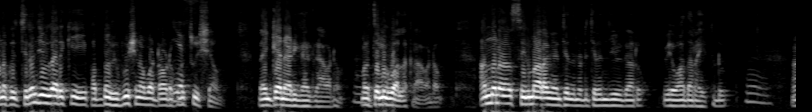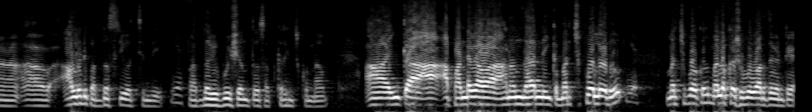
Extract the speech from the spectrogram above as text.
మనకు చిరంజీవి గారికి పద్మ విభూషణ్ అవార్డు రావడం కూడా చూసాం వెంకయ్యనాయుడు గారికి రావడం మన తెలుగు వాళ్ళకి రావడం. అందున సినిమా రంగం చెందినట్టు చిరంజీవి గారు వివాదరహితుడు. ఆ, ఆల్రెడీ పద్మశ్రీ వచ్చింది. పద్మవిభూషణ్తో సత్కరించుకున్నాం. ఆ, ఇంకా ఆ- పండగ ఆనందాన్ని ఇంకా మర్చిపోలేదు. మర్చిపోకూడదు. మళ్ళీ ఒక శుభవార్త వింటే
